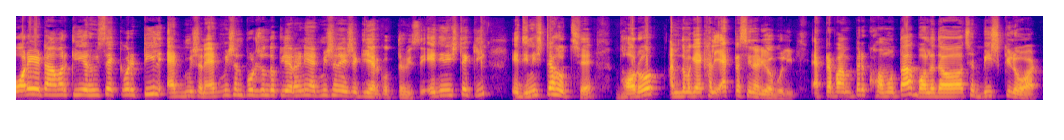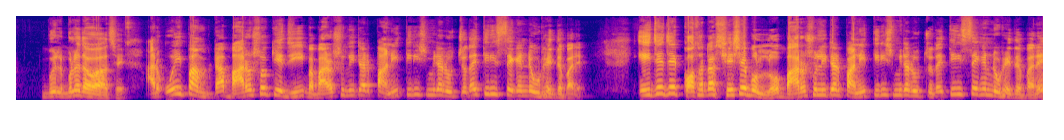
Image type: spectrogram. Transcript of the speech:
পরে এটা আমার ক্লিয়ার হয়েছে একেবারে টিল অ্যাডমিশন অ্যাডমিশন পর্যন্ত ক্লিয়ার হয়নি অ্যাডমিশনে এসে ক্লিয়ার করতে হয়েছে এই জিনিসটা কি? এই জিনিসটা হচ্ছে, ধরো, আমি তোমাকে খালি একটা সিনারিও বলি। একটা পাম্পের ক্ষমতা বলে দেওয়া আছে বিশ কিলোওয়াট বলে দেওয়া আছে। আর ওই পাম্পটা বারোশো কেজি বা বারোশো লিটার পানি তিরিশ মিটার উচ্চতায় তিরিশ সেকেন্ডে উঠাইতে পারে। এই যে যে কথাটা শেষে বলল, বারোশো লিটার পানি তিরিশ মিটার উচ্চতায় তিরিশ সেকেন্ডে উঠাইতে পারে,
